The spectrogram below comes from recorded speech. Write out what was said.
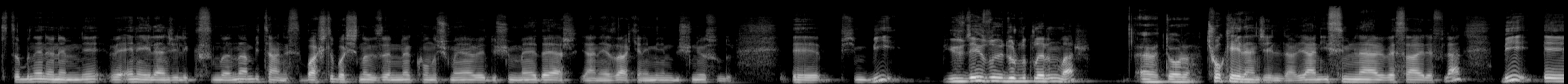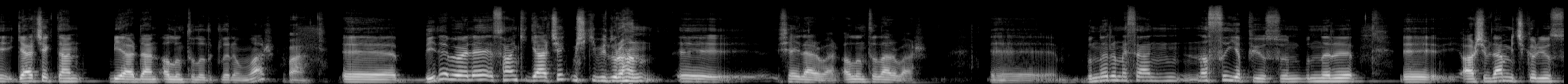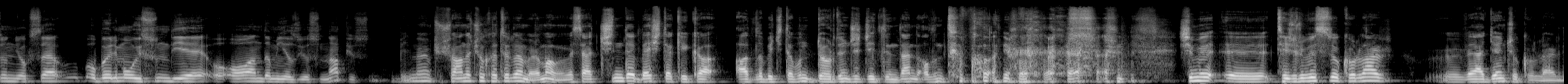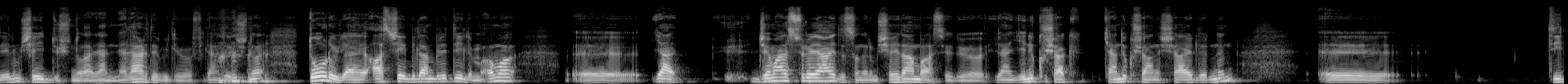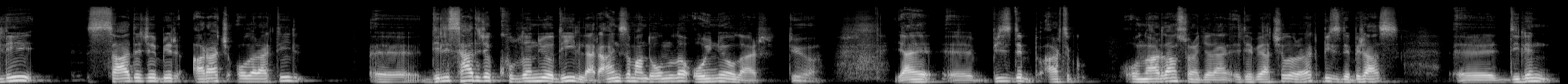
Kitabın en önemli ve en eğlenceli kısımlarından bir tanesi. Başlı başına üzerine konuşmaya ve düşünmeye değer. Yani yazarken eminim düşünüyorsundur. E, şimdi bir yüzde yüz uydurdukların var. Evet doğru. Çok eğlenceliler yani isimler vesaire filan. Bir e, gerçekten bir yerden alıntıladıklarım var. Var. E, bir de böyle sanki gerçekmiş gibi duran e, şeyler var, alıntılar var. E, bunları mesela nasıl yapıyorsun? Bunları e, arşivden mi çıkarıyorsun yoksa o bölüme uysun diye o, o anda mı yazıyorsun? Ne yapıyorsun? Bilmiyorum ki şu anda çok hatırlamıyorum ama mesela Çin'de 5 dakika adlı bir kitabın dördüncü cildinden alıntı falan yok. Şimdi e, tecrübesiz okurlar veya genç okurlar diyelim şey düşünüyorlar yani neler de biliyor falan diye düşünüyorlar. Doğru yani az şey bilen biri değilim ama e, yani Cemal Süreyya'ydı sanırım şeyden bahsediyor. Yani yeni kuşak kendi kuşağının şairlerinin e, dili sadece bir araç olarak değil e, dili sadece kullanıyor değiller. Aynı zamanda onunla oynuyorlar diyor. Yani e, biz de artık onlardan sonra gelen edebiyatçılar olarak biz de biraz e, dilin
